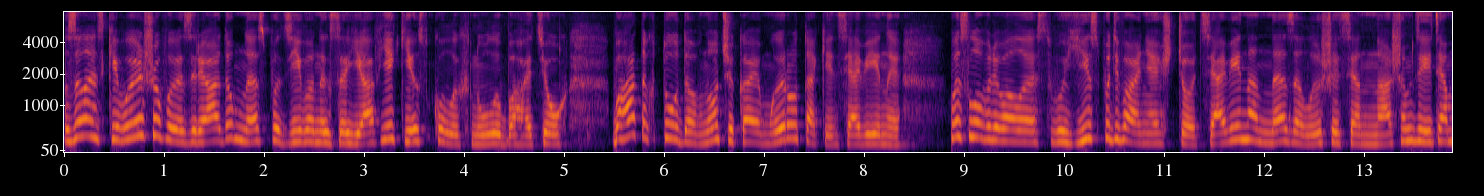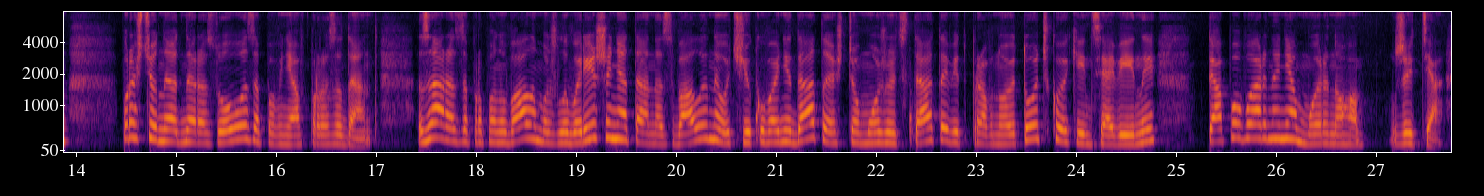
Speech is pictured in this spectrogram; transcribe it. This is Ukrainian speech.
Зеленський вийшов із рядом несподіваних заяв, які сколихнули багатьох. Багато хто давно чекає миру та кінця війни. Висловлювали свої сподівання, що ця війна не залишиться нашим дітям, про що неодноразово запевняв президент. Зараз запропонували можливе рішення та назвали неочікувані дати, що можуть стати відправною точкою кінця війни та повернення мирного життя.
